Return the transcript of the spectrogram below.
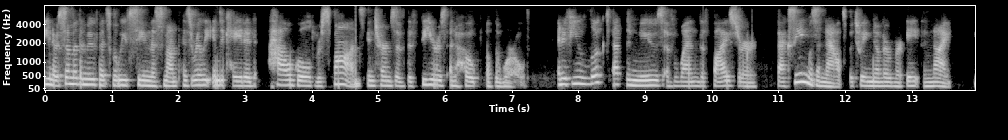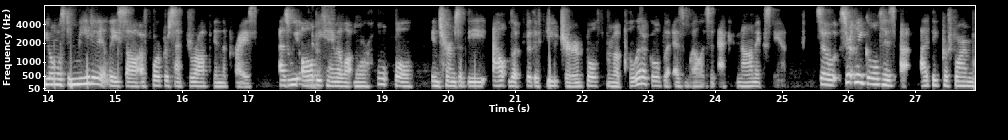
you know, some of the movements that we've seen this month has really indicated how gold responds in terms of the fears and hope of the world. And if you looked at the news of when the Pfizer vaccine was announced between November 8th and 9th, you almost immediately saw a 4% drop in the price as we all yes. became a lot more hopeful in terms of the outlook for the future, both from a political but as well as an economic stand. So certainly gold has, uh, I think, performed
